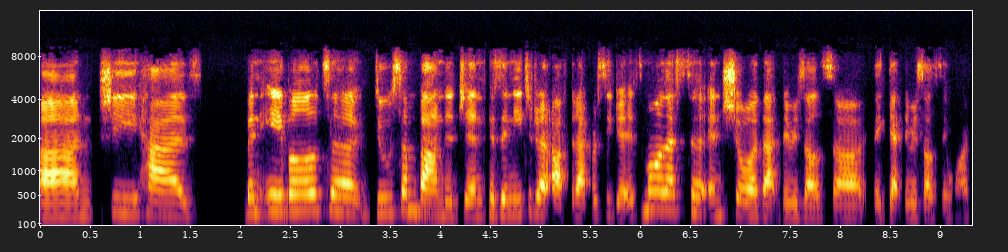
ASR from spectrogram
and she has been able to do some bandaging because they need to do it after that procedure. It's more or less to ensure that the results are they get the results they want.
